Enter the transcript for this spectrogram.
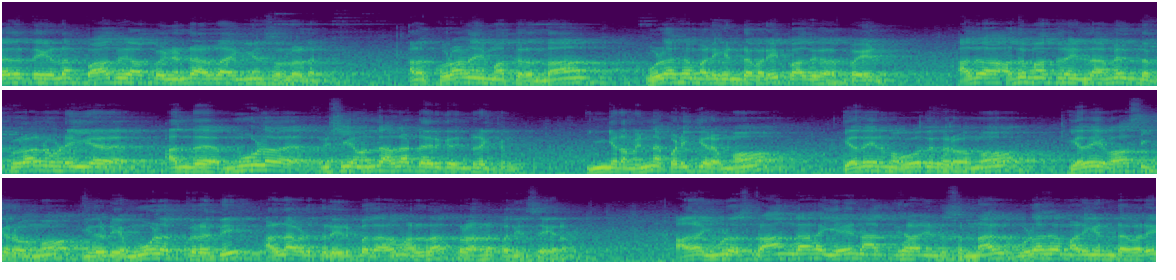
வேதத்தை எல்லாம் பாதுகாப்பேன் என்று அல்லாஹ் எங்கேயும் சொல்லலை. ஆனால் குரானை மாத்திரம்தான் உலகம் அழிகின்றவரை பாதுகாப்பேன். அது அது மாத்திரம் இல்லாமல் இந்த குரானுடைய அந்த மூல விஷயம் வந்து அல்லாட்ட இருக்குது இன்றைக்கும். இங்கே நம்ம என்ன படிக்கிறோமோ எதை நம்ம ஓதுகிறோமோ எதை வாசிக்கிறோமோ இதனுடைய மூலப்பிரதி அல்லாவிடத்தில் இருப்பதாகவும் அல்லாஹ் குரானில் பதிவு செய்கிறான். ஆனால் இவ்வளோ ஸ்ட்ராங்காக ஏன் ஆக்குகிறான் என்று சொன்னால் உலகம் அழிகின்றவரை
